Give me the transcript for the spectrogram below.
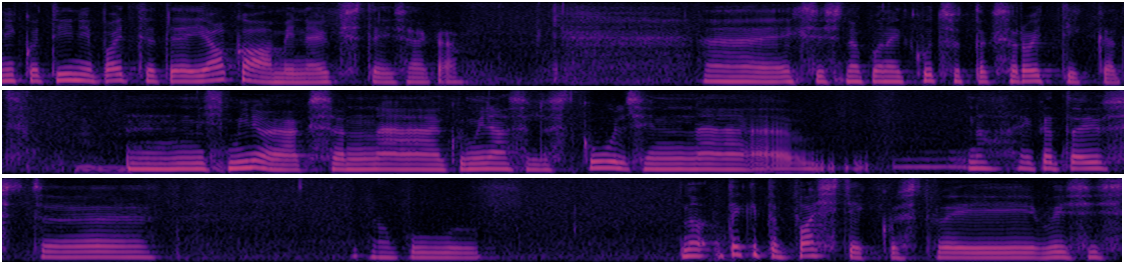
nikotiinipatjade jagamine üksteisega. Äh, ehk siis nagu neid kutsutakse rotikad, mis minu jaoks on, kui mina sellest kuulsin noh, ega ta just äh, nagu no tekitab vastikust või, või siis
